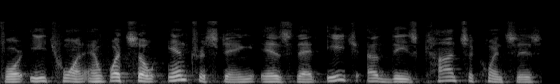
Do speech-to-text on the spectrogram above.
for each one. And what's so interesting is that each of these consequences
